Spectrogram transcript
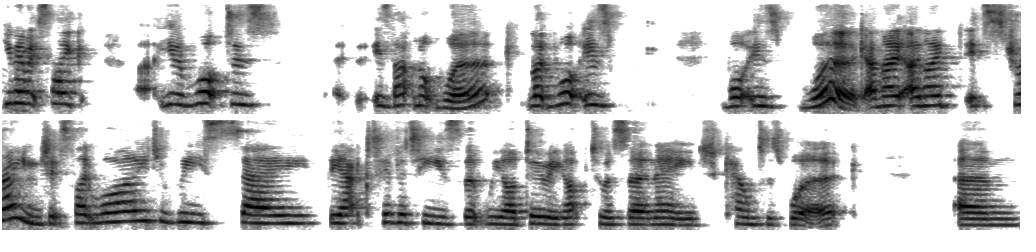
you know, it's like, uh, you know, what does is that not work? Like, what is what is work? And I and I, it's strange. It's like, why do we say the activities that we are doing up to a certain age count as work? Um,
